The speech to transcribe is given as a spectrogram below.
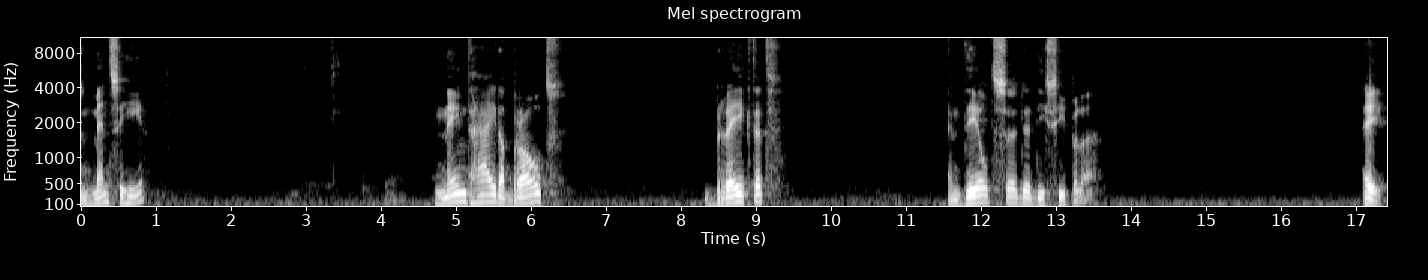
20.000 mensen hier. Neemt hij dat brood, breekt het en deelt ze de discipelen. hey,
